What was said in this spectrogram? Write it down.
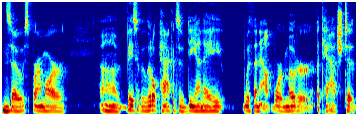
Hmm. So sperm are uh, basically little packets of DNA with an outboard motor attached to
